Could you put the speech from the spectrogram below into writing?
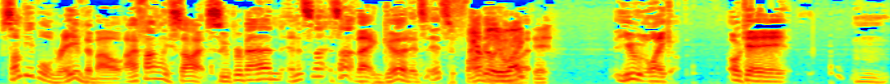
some people raved about, I finally saw it, Superbad, and it's not it's not that good. It's it's funny. I really liked it. You like okay. I'm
